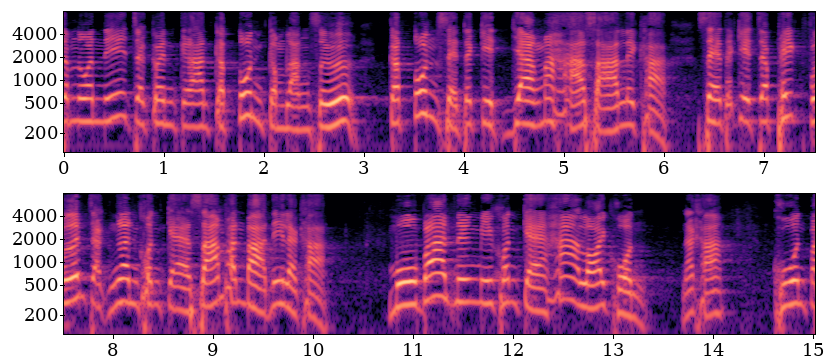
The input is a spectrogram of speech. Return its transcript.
จำนวนนี้จะเป็นการกระตุ้นกำลังซื้อ กระตุ้นเศรษฐกิจอย่างมหาศาลเลยค่ะ เศรษฐกิจจะพลิกฟื้นจากเงินคนแก่ 3,000 บาทนี่แหละค่ะ หมู่บ้านหนึ่งมีคนแก่ 500 คนนะคะ คูณไป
